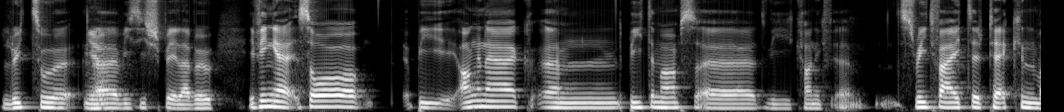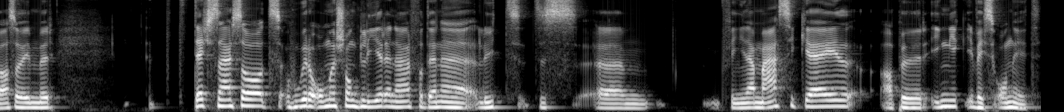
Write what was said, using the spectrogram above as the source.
Leute zu, Ja. äh, wie sie spielen. Weil ich finde, so bei anderen ähm, Beat'em-Ups, äh, wie kann ich, äh, Street Fighter, Tekken, was auch immer, das ist dann so das hure Umjonglieren dann von diesen Leuten, das ähm, finde ich auch mässig geil, aber irgendwie, ich weiß auch nicht.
